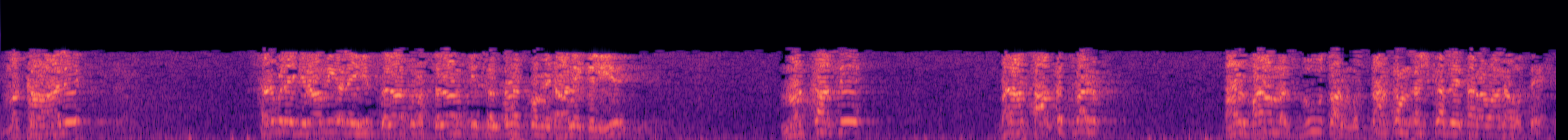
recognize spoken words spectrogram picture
مکہ والے سربر گرامی علیہ سلاط وسلام کی سلطنت کو مٹانے کے لیے مکہ سے بڑا طاقتور اور بڑا مضبوط اور مستحکم لشکر لے کر روانہ ہوتے ہیں۔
